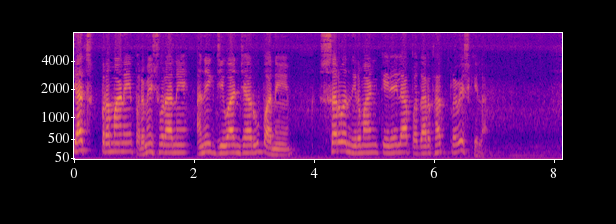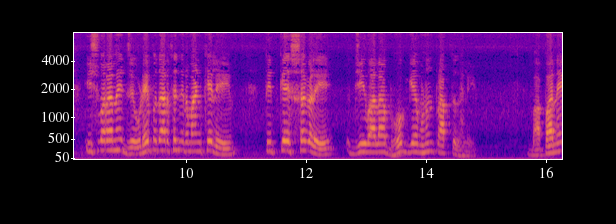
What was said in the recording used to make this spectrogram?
त्याचप्रमाणे परमेश्वराने अनेक जीवांच्या रूपाने सर्व निर्माण केलेल्या पदार्थात प्रवेश केला. ईश्वराने जेवढे पदार्थ निर्माण केले तितके सगळे जीवाला भोग्य म्हणून प्राप्त झाले. बापाने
